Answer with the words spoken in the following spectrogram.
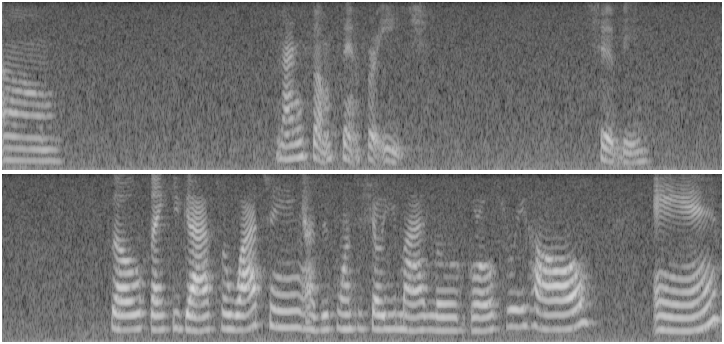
Um, 90 something cent for each. Should be. So thank you guys for watching. I just want to show you my little grocery haul. And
